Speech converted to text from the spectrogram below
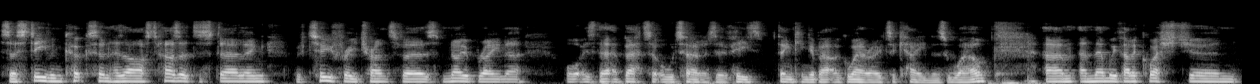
So Stephen Cookson has asked Hazard to Sterling with two free transfers, no brainer. Or is there a better alternative? He's thinking about Aguero to Kane as well. Um, and then we've had a question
